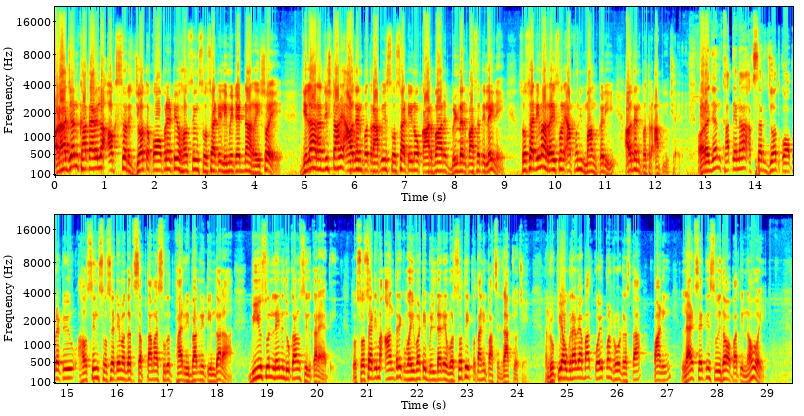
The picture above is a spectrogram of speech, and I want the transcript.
અડાજણ ખાતે આવેલા અક્ષર જ્યોત કોઓપરેટિવ હાઉસિંગ સોસાયટી લિમિટેડના રહીશોએ જિલ્લા રજિસ્ટ્રારને આવેદનપત્ર આપી સોસાયટીનો કારભાર બિલ્ડર પાસેથી લઈને સોસાયટીમાં રહીશોને આપવાની માંગ કરી આવેદનપત્ર આપ્યું છે. અરજન ખાતેના અક્ષર જ્યોત કોઓપરેટિવ હાઉસિંગ સોસાયટીમાં ગત સપ્તાહમાં સુરત ફાયર વિભાગની ટીમ દ્વારા બીયુસોને લઈને દુકાનો સીલ કરાઈ હતી. તો સોસાયટીમાં આંતરિક વહીવટી બિલ્ડરે વર્ષોથી પોતાની પાસે રાખ્યો છે. અને રૂપિયા ઉઘરાવ્યા બાદ કોઈ પણ રોડ, રસ્તા, પાણી, લાઇટ સહિતની સુવિધાઓ અપાતી ન હોય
